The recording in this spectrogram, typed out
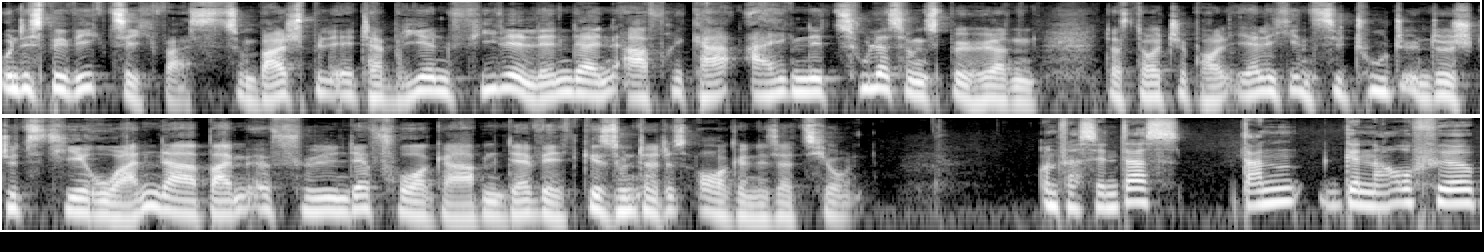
Und es bewegt sich was. Zum Beispiel etablieren viele Länder in Afrika eigene Zulassungsbehörden. Das Deutsche Paul-Ehrlich-Institut unterstützt hier Ruanda beim Erfüllen der Vorgaben der Weltgesundheitsorganisation. Und was sind das dann genau für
